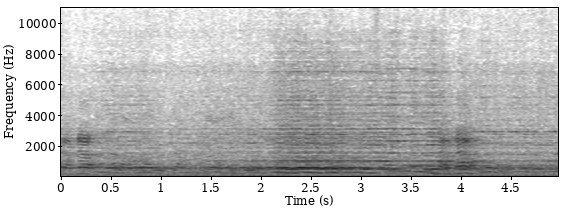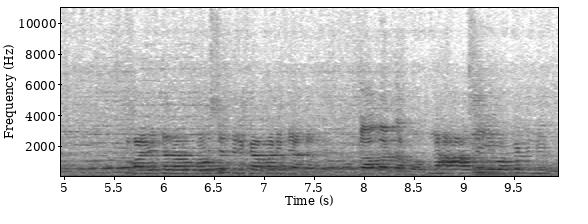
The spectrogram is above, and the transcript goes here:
నాన్న నాన్న భావితరాల భవిష్యత్తుని కాపాడింది నాన్న కాపాడతాను బాబు నా ఆశయం ఒకటి నీకు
